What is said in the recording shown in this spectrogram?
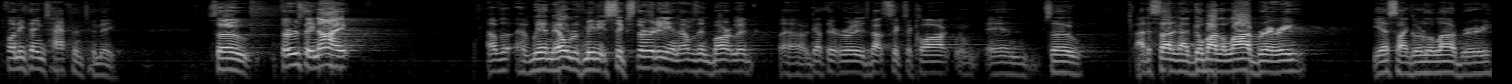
funny things happen to me. So Thursday night, was, we had an elders meeting at 6.30, and I was in Bartlett. Uh, I got there early. It was about 6 o'clock. And, and so I decided I'd go by the library. Yes, I go to the library.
